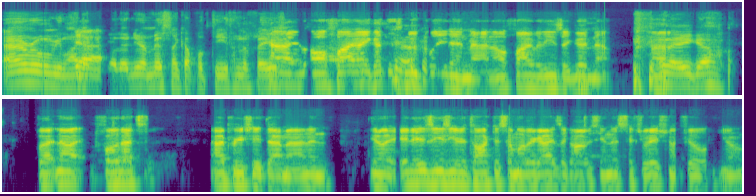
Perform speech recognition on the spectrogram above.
I remember when we lined Yeah. up together and you're missing a couple teeth in the face. Yeah, all five. I got this new plate in, man. All five of these are good now. Uh, there you go. But no, Flo, that's I appreciate that, man. And you know, it is easier to talk to some other guys. Like obviously in this situation, I feel you know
